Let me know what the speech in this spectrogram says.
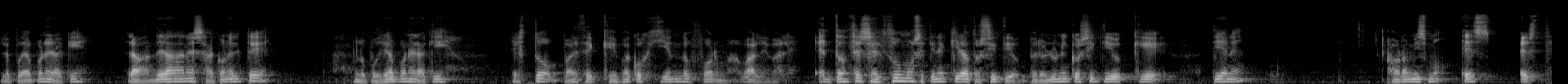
le podría poner aquí. La bandera danesa con el T lo podría poner aquí. Esto parece que va cogiendo forma. Vale, vale. Entonces el zumo se tiene que ir a otro sitio, pero el único sitio que tiene ahora mismo es este.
